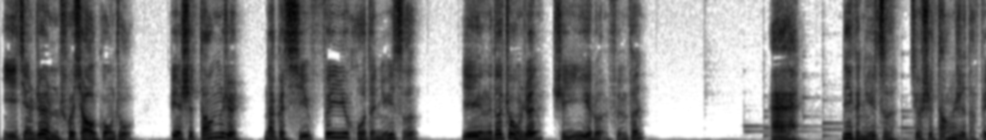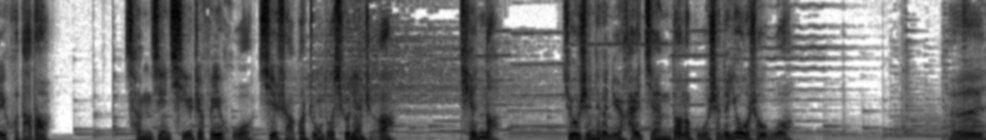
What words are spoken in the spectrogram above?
已经认出小公主便是当日那个骑飞火的女子，引得众人是议论纷纷。哎。那个女子就是当日的飞虎大盗，曾经骑着飞虎戏耍过众多修炼者。天哪，就是那个女孩捡到了古神的右手骨。呃，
